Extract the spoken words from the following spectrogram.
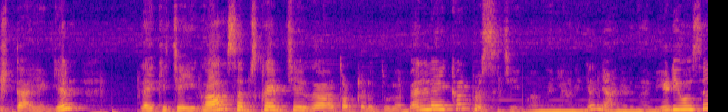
ഇഷ്ടമായെങ്കിൽ ലൈക്ക് ചെയ്യുക സബ്സ്ക്രൈബ് ചെയ്യുക തൊട്ടടുത്തുള്ള ബെല്ലൈക്കൺ പ്രസ് ചെയ്യുക. അങ്ങനെയാണെങ്കിൽ ഞാനിടുന്ന വീഡിയോസ്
